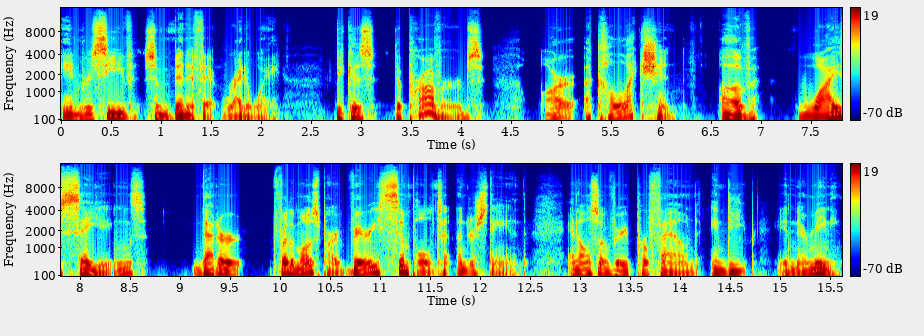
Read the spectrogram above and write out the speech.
and receive some benefit right away. Because the Proverbs are a collection of wise sayings that are, for the most part, very simple to understand and also very profound and deep in their meaning.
